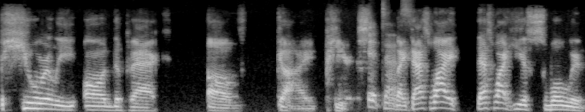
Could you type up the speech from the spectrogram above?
purely on the back of Guy Pearce. It does. Like that's why that's why he is swollen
